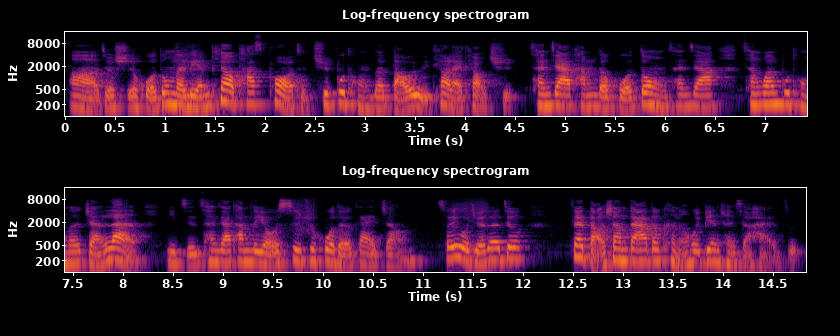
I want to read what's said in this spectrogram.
啊，就是活动的联票 passport 去不同的岛屿跳来跳去，参加他们的活动，参加参观不同的展览，以及参加他们的游戏去获得盖章。所以我觉得就。在岛上，大家都可能会变成小孩子。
